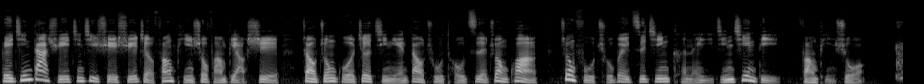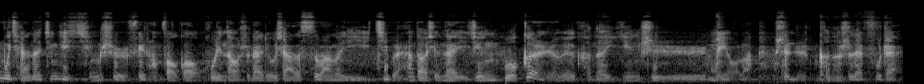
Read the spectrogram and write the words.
北京大学经济学学者方平受访表示，照中国这几年到处投资的状况，政府储备资金可能已经见底。方平说。目前的经济形势非常糟糕，胡锦涛时代留下的四万个亿，基本上到现在已经，我个人认为可能已经是没有了，甚至可能是在负债，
